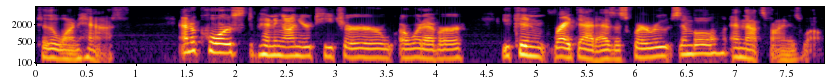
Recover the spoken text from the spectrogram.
to the 1 half. And of course, depending on your teacher or whatever, you can write that as a square root symbol, and that's fine as well.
